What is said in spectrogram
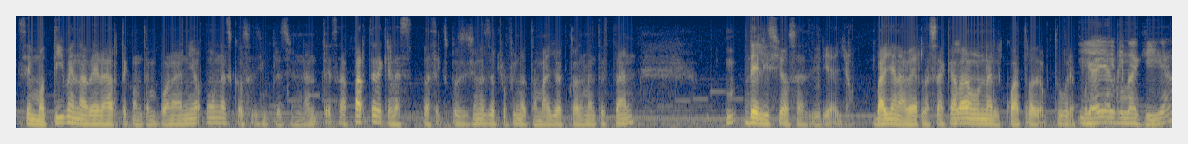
se motiven a ver arte contemporáneo, unas cosas impresionantes. Aparte de que las, las exposiciones de Rufino Tamayo actualmente están deliciosas, diría yo. Vayan a verlas. Se acaba una el 4 de octubre. ¿Y hay ejemplo. alguna guía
